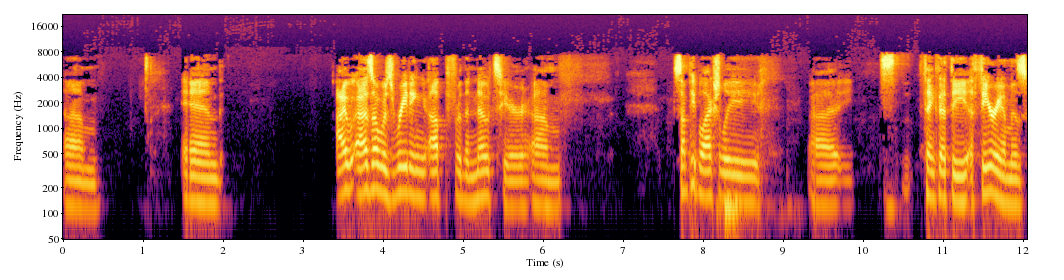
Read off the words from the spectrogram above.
Um, and I, as I was reading up for the notes here, um, some people actually uh, think that the Aetherium is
